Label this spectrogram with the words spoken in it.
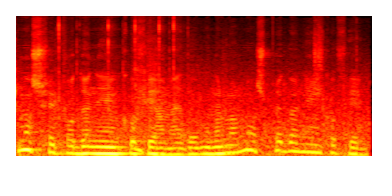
Comment je fais pour donner un coup ferme à deux Normalement, je peux donner un coup ferme.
